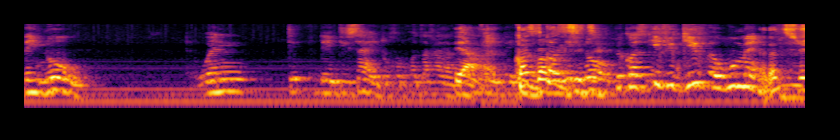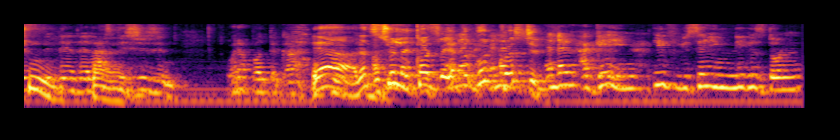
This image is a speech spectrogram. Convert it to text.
they know when they, they decide. gore go Yeah, they- they- 'cause- they 'cause- know. because if you give a woman Yeah, that's the, true. the, the last Yeah. decision, what about the guy? Yeah, that's I true. like because if- And That's a good and then- question. And then again, if you're saying niggas don't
